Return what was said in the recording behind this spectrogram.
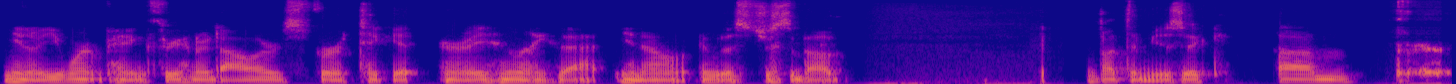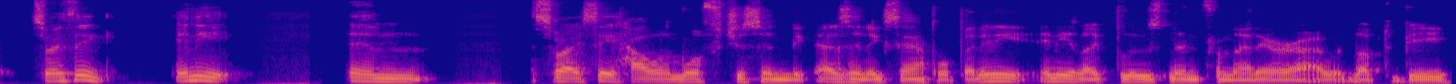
you know, you weren't paying three hundred dollars for a ticket or anything like that. You know, it was just about about the music. Um, so I think any and so I say Howlin' Wolf just in, as an example, but any any like bluesmen from that era, I would love to be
